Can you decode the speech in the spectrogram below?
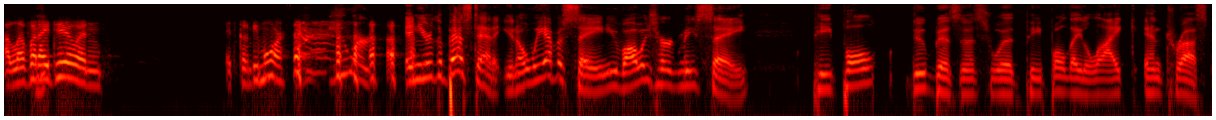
I love what I do, and it's going to be more. you are, and you're the best at it. You know, we have a saying. You've always heard me say, people do business with people they like and trust.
